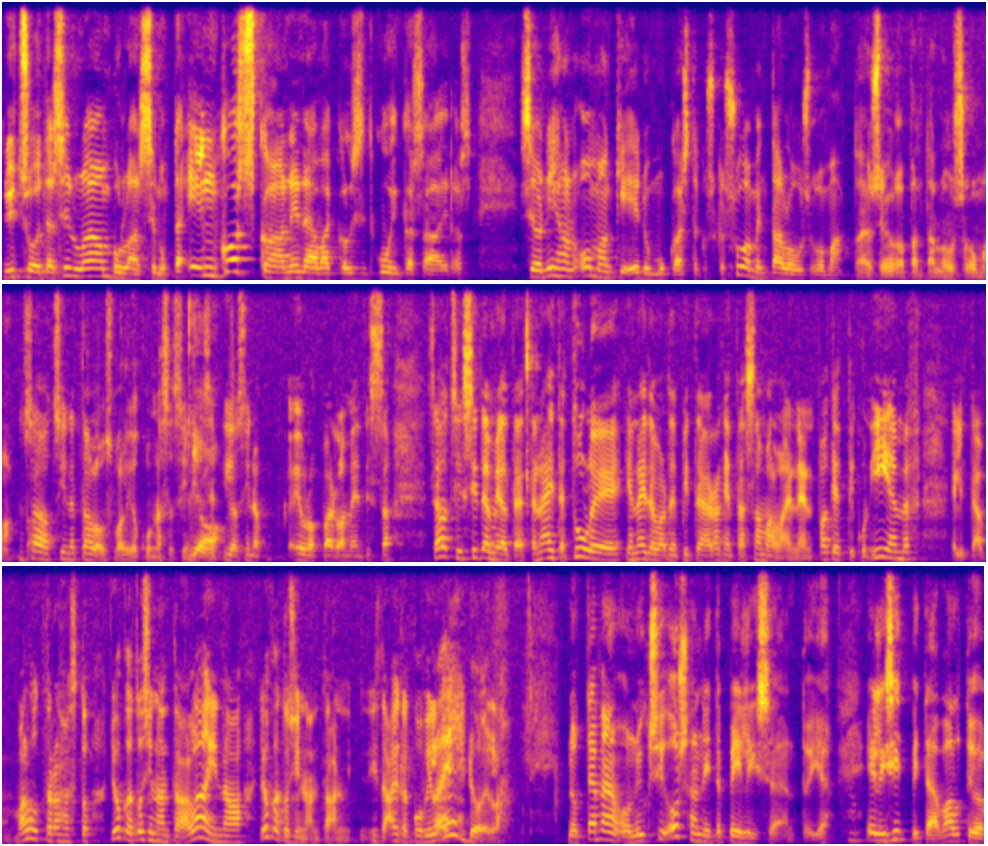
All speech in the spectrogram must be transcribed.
Nyt soitan sinulle ambulanssi, mutta en koskaan enää, vaikka olisit kuinka sairas se on ihan omankin edun mukaista, koska Suomen talous romahtaa, jos Euroopan talous romahtaa. No, sä oot siinä talousvaliokunnassa siinä, Joo. jo siinä Europarlamentissa. Sä oot siis sitä mieltä, että näitä tulee ja näitä varten pitää rakentaa samanlainen paketti kuin IMF, eli tämä valuuttarahasto, joka tosin antaa lainaa, joka tosin antaa niitä aika kovilla ehdoilla. No tämä on yksi osa niitä pelisääntöjä. Mm. Eli sitten pitää valtio,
